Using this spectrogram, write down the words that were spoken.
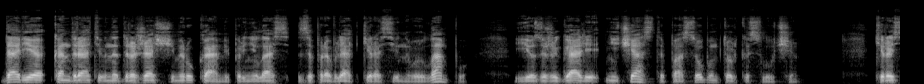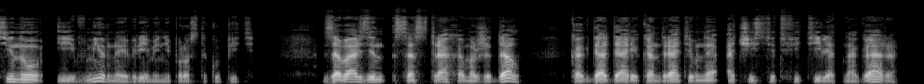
Дарья Кондратьевна дрожащими руками принялась заправлять керосиновую лампу. Ее зажигали нечасто, по особым только случаям. Керосину и в мирное время не просто купить. Заварзин со страхом ожидал, когда Дарья Кондратьевна очистит фитиль от нагара,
